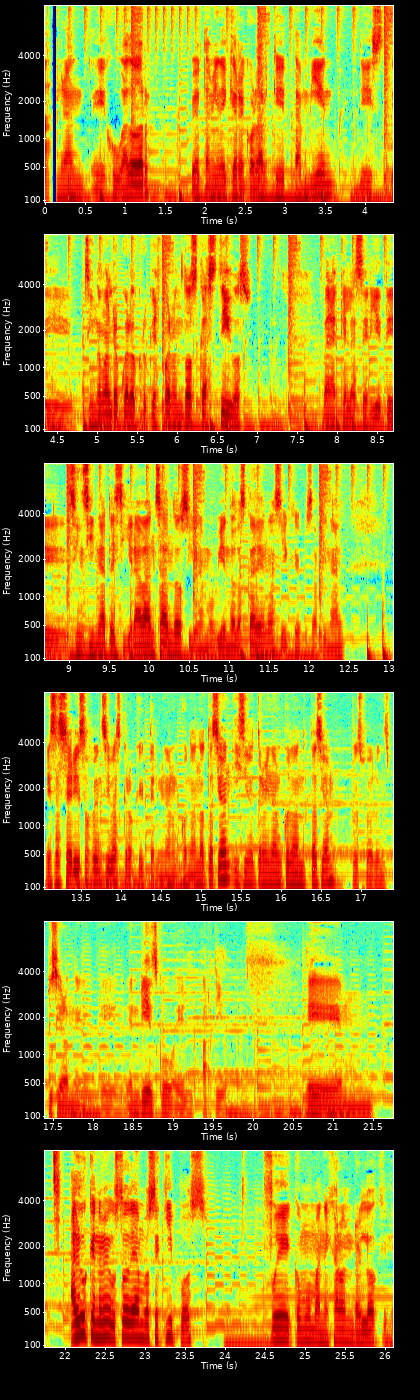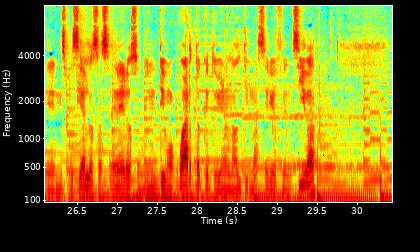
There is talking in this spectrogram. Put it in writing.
un gran eh, jugador, pero también hay que recordar que también, este, si no mal recuerdo, creo que fueron dos castigos para que la serie de Cincinnati siguiera avanzando, siguiera moviendo las cadenas y que pues al final esas series ofensivas creo que terminaron con anotación y si no terminaron con anotación pues fueron, pusieron en, riesgo el partido. Em, algo que no me gustó de ambos equipos fue cómo manejaron el reloj, en especial los aceleros en el último cuarto que tuvieron la última serie ofensiva.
